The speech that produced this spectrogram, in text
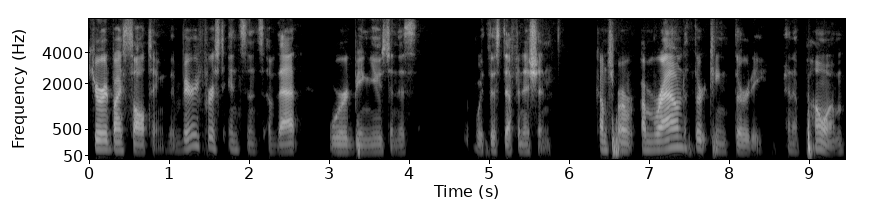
cured by salting. The very first instance of that word being used in this with this definition comes from around 1330 in a poem,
